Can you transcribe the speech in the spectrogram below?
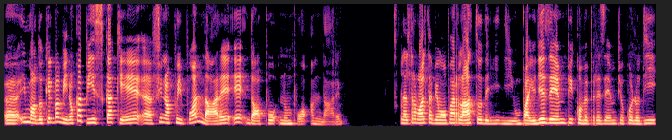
eh, in modo che il bambino capisca che eh, fino a qui può andare e dopo non può andare. L'altra volta abbiamo parlato degli, di un paio di esempi, come per esempio quello di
